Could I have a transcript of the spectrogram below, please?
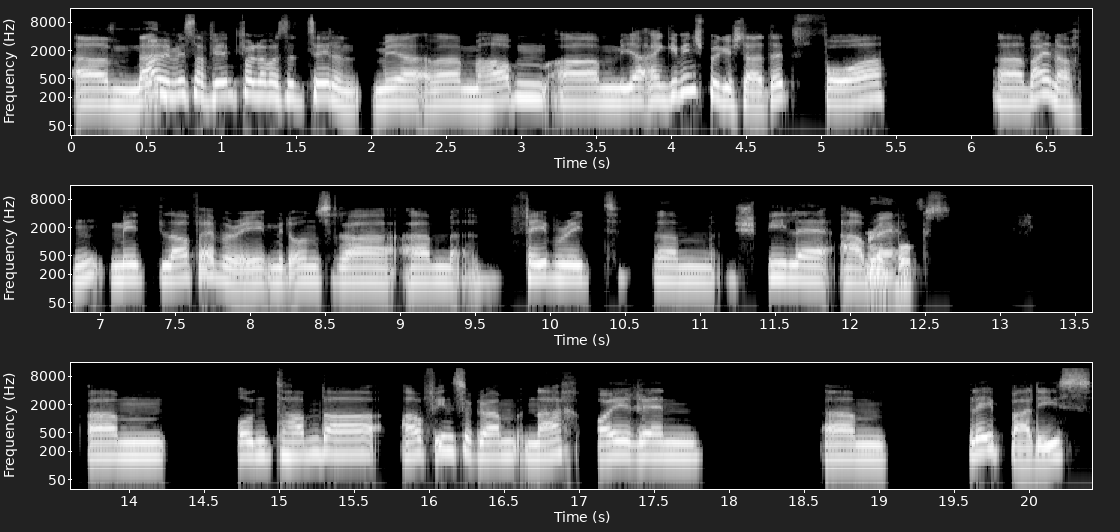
Ähm, nein, wir müssen auf jeden Fall noch was erzählen. Wir ähm, haben ähm, ja ein Gewinnspiel gestartet vor äh, Weihnachten mit Love Avery, mit unserer ähm, Favorite ähm, Spiele-Abo-Box. Ähm, und haben da auf Instagram nach euren Play Buddies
